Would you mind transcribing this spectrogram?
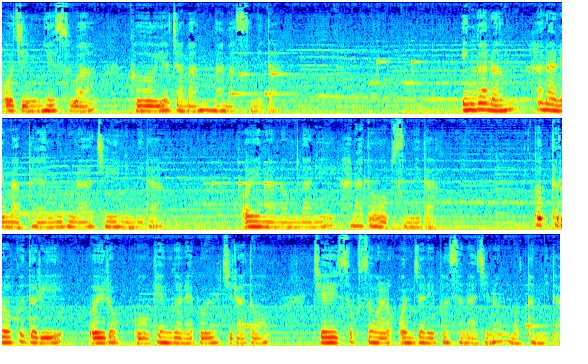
오직 예수와 그 여자만 남았습니다. 인간은 하나님 앞에 누구나 죄인입니다. 의인은 없나니 하나도 없습니다. 겉으로 그들이 의롭고 경건해 보일지라도 죄의 속성을 온전히 벗어나지는 못합니다.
